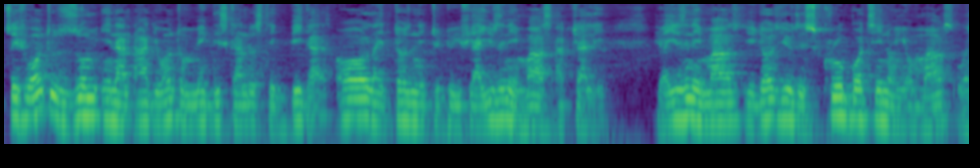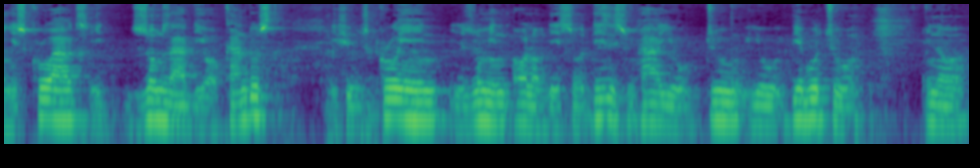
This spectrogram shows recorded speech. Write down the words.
So if you want to zoom in and out you want to make this candlestick bigger all I just need to do if you are using a mouse actually if you are using a mouse you just use the scroll button on your mouse. When you scroll out it zooms out your candles. If you scroll in you zoom in all of this. So this is how you do you be able to you know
